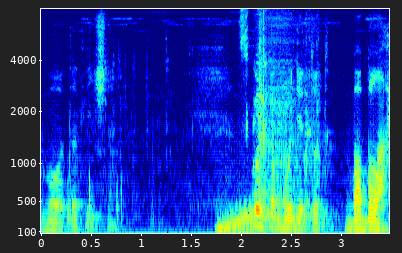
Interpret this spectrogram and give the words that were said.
Вот, отлично. Сколько будет тут бабла?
